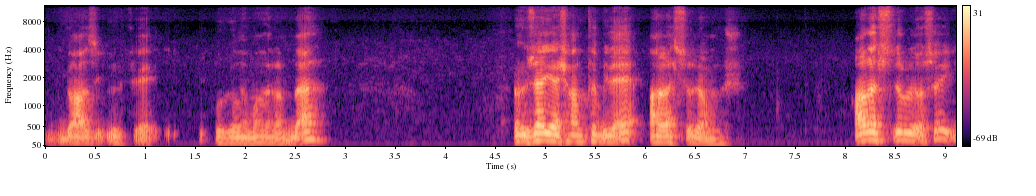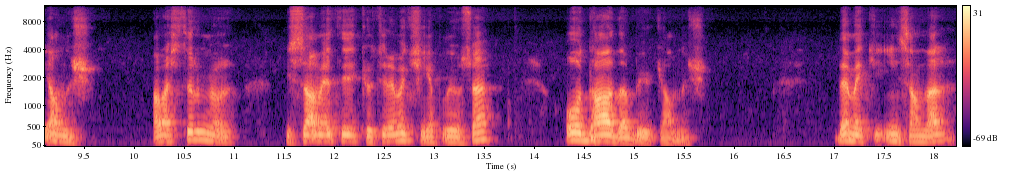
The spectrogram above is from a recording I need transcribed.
bazı ülke uygulamalarında özel yaşantı bile araştırıyormuş. Araştırılıyorsa yanlış. Araştırmıyor. İslamiyet'i kötülemek için yapılıyorsa o daha da büyük yanlış. Demek ki insanlar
